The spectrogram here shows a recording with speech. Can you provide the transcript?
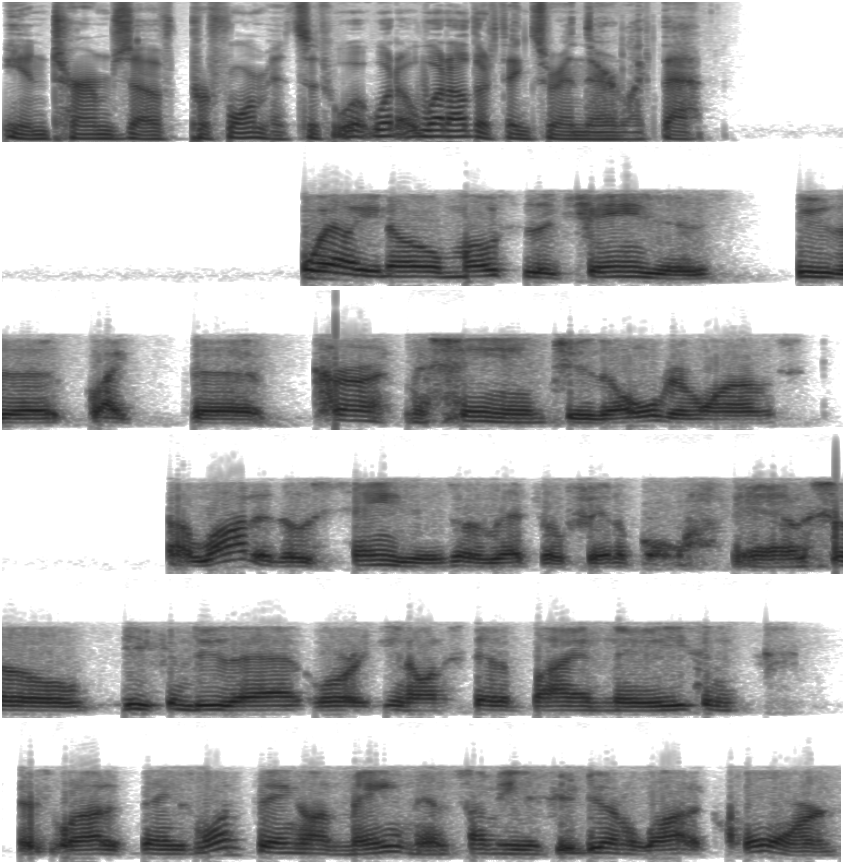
in terms of performance. What what what other things are in there like that? Well, you know, most of the changes to the like the current machine to the older ones, a lot of those changes are retrofittable, and so you can do that, or you know, instead of buying new, you can. There's a lot of things. One thing on maintenance, I mean, if you're doing a lot of corn,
